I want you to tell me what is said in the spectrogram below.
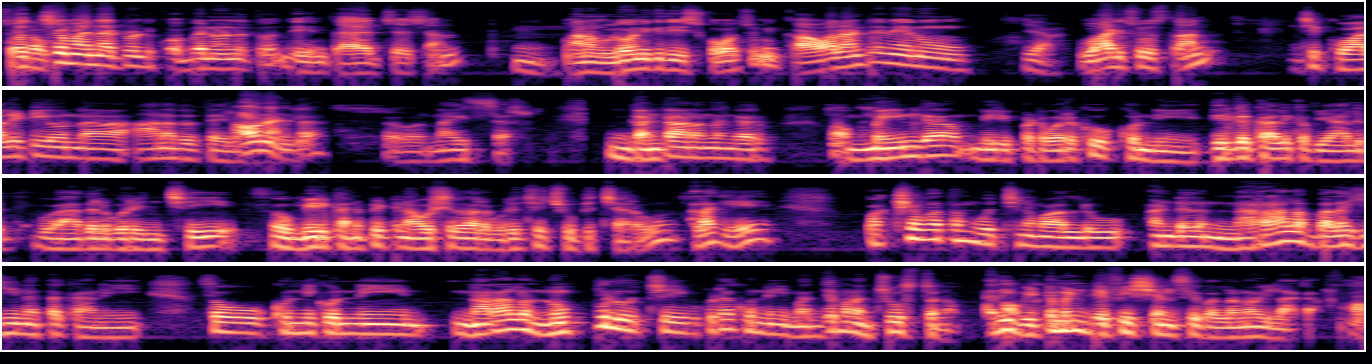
స్వచ్ఛమైనటువంటి కొబ్బరి నూనెతో దీన్ని తయారు చేశాను. మనం లోనికి తీసుకోవచ్చు. మీకు కావాలంటే నేను యా. వాడి చూస్తాను. మంచి క్వాలిటీ ఉన్న ఆనంద తైలం అవునండి. నైస్ సార్ గంట ఆనందం గారు Okay. మెయిన్గా మీరు ఇప్పటి వరకు కొన్ని దీర్ఘకాలిక వ్యాధి వ్యాధుల గురించి సో మీరు కనిపెట్టిన ఔషధాల గురించి చూపించారు. అలాగే పక్షవాతం వచ్చిన వాళ్ళు అండ్ నరాల బలహీనత కానీ సో కొన్ని కొన్ని నరాల నొప్పులు వచ్చేవి కూడా కొన్ని మధ్య మనం చూస్తున్నాం. అది. విటమిన్ డెఫిషియన్సీ వల్లనో ఇలాగా.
